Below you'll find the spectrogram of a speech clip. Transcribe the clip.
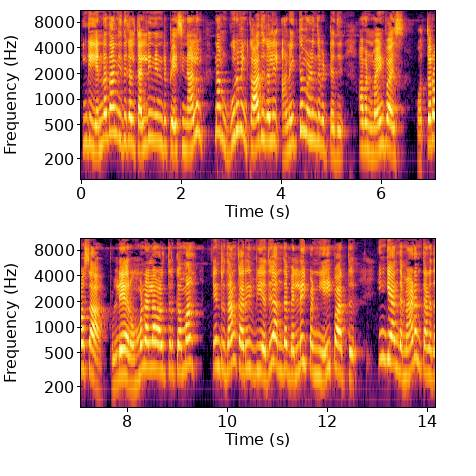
இங்கு என்னதான் இதுகள் தள்ளி நின்று பேசினாலும் நம் குருவின் காதுகளில் அனைத்தும் விழுந்து விட்டது. அவன் மைண்ட் வாய்ஸ் ஒத்தரோசா புள்ளைய ரொம்ப நல்லா வளர்த்துருக்கம்மா. என்றுதான் கருவியது அந்த வெள்ளை பன்னியை பார்த்து. இங்கே அந்த மேடம் தனது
